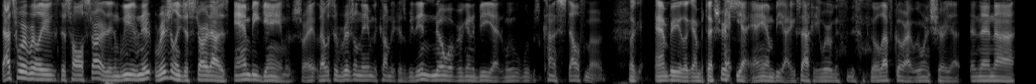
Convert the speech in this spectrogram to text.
That's where really this all started, and we originally just started out as Ambi Games, right? That was the original name of the company because we didn't know what we were going to be yet. We, we were kind of stealth mode. Like ambi, like ambidextrous. Yeah, AMBI, exactly. We were going to go left, go right. We weren't sure yet. And then uh,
